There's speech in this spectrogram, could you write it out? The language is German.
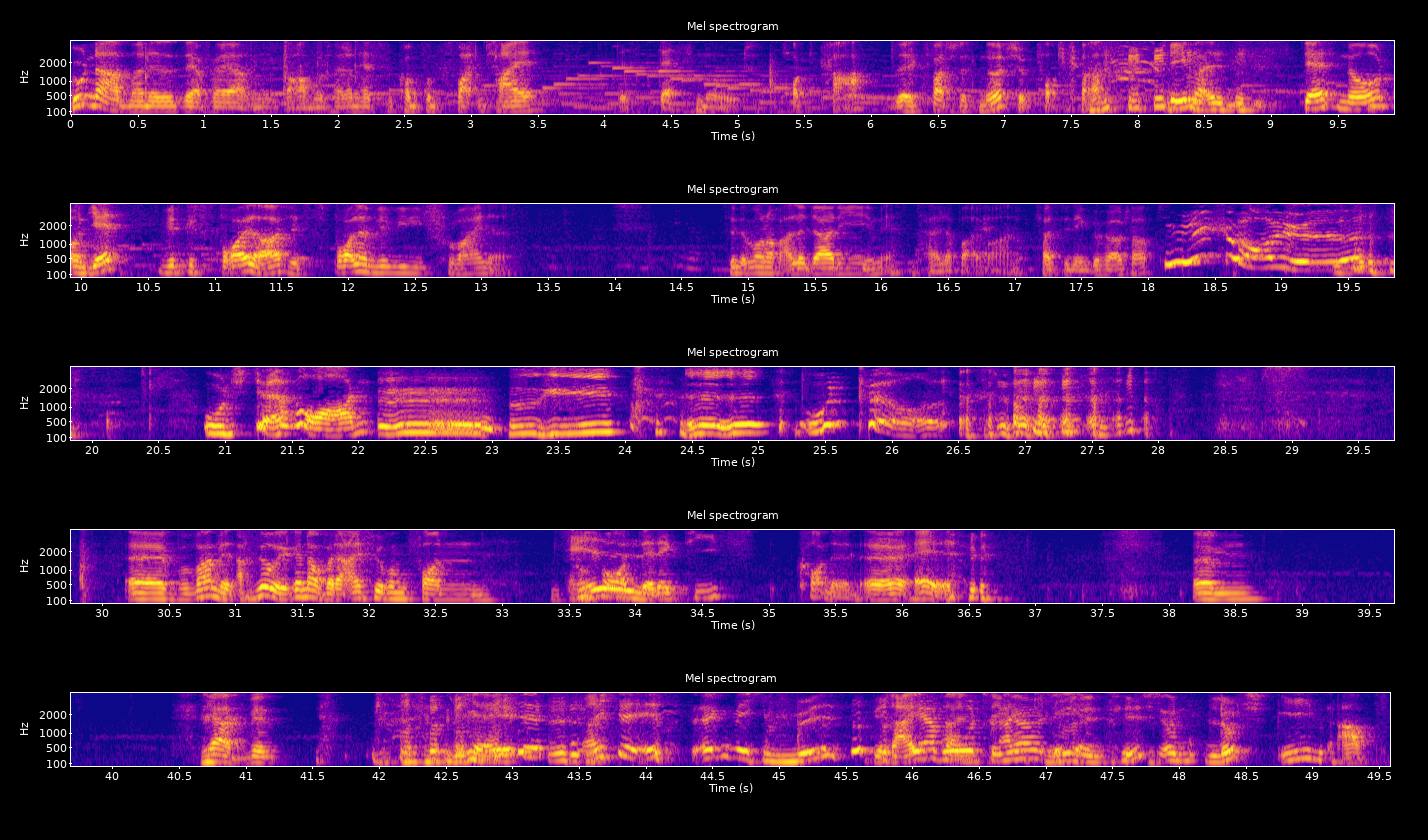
Guten Abend, meine sehr verehrten Damen und Herren. Herzlich willkommen zum zweiten Teil des Death Note Podcasts. Äh, Quatsch, des Nerdship Podcasts. Thema ist Death Note. Und jetzt wird gespoilert. Jetzt spoilern wir wie die Schweine. Sind immer noch alle da, die im ersten Teil dabei waren. Falls ihr den gehört habt. Michael! Und Stefan! Und Pearl! Äh, wo waren wir? Ach so, genau, bei der Einführung von Superdetektiv Conan, äh, L. ähm, ja, wir, Michael, Michael isst irgendwelchen Müll, der wo dran über klebt. den Tisch und lutscht ihn ab.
